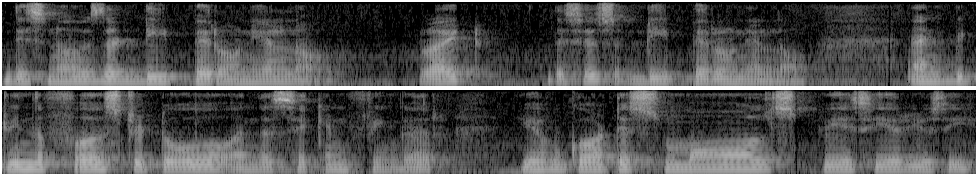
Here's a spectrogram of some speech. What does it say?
this nerve is the deep peroneal nerve right? This is deep peroneal nerve. And between the first toe and the second finger you have got a small space here you see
